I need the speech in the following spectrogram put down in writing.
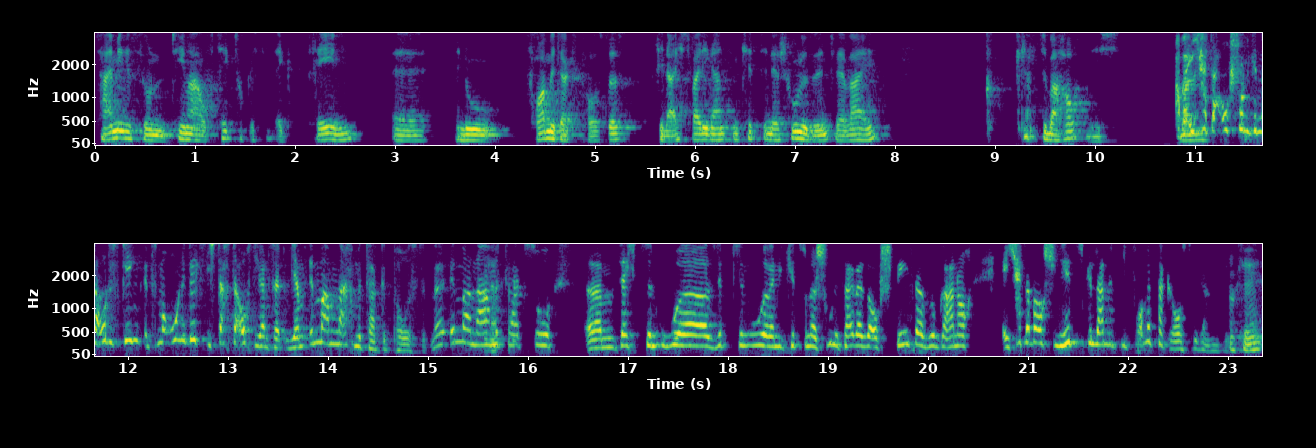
Timing ist so ein Thema auf TikTok, ist es extrem. Äh, wenn du vormittags postest, vielleicht weil die ganzen Kids in der Schule sind, wer weiß, klappt es überhaupt nicht. Aber ich hatte auch schon genau das Gegenteil. Jetzt mal ohne Witz, ich dachte auch die ganze Zeit, wir haben immer am Nachmittag gepostet. Ne? Immer nachmittags so ähm, 16 Uhr, 17 Uhr, wenn die Kids von der Schule, teilweise auch später sogar noch. Ich hatte aber auch schon Hits gelandet, die Vormittag rausgegangen sind. Okay.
